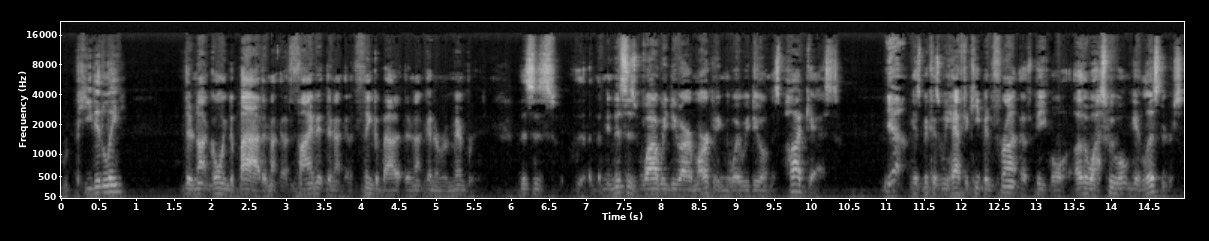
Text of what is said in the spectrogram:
repeatedly, they're not going to buy. They're not going to find it. They're not going to think about it. They're not going to remember it. This is I mean, this is why we do our marketing the way we do on this podcast. Yeah. Is because we have to keep in front of people, otherwise we won't get listeners.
